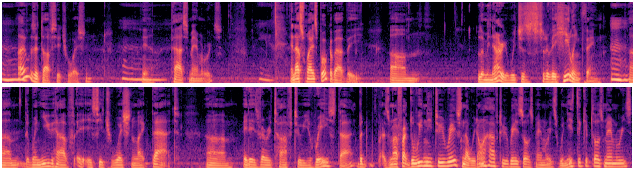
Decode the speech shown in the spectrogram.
Uh, it was a tough situation. Yeah, past memories. And that's why I spoke about the um, luminary, which is sort of a healing thing. Um, that when you have a, a situation like that, um, it is very tough to erase that. But as a matter of fact, do we need to erase? No, we don't have to erase those memories. We need to keep those memories,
